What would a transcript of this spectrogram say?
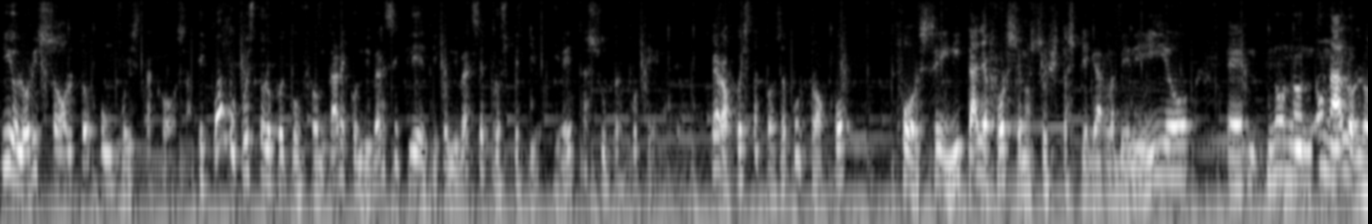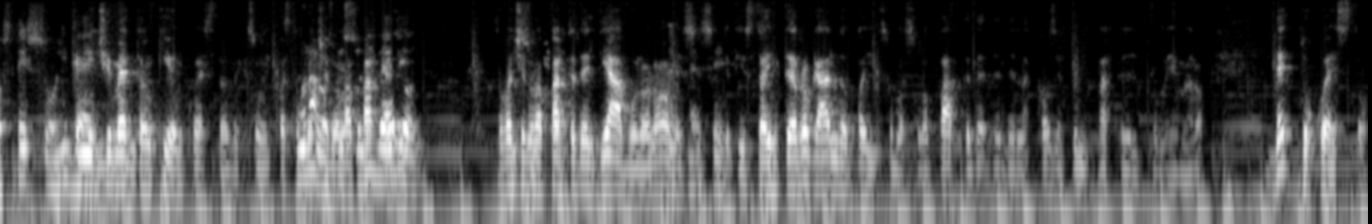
io l'ho risolto con questa cosa. E quando questo lo puoi confrontare con diversi clienti, con diverse prospettive, diventa super potente. Però questa cosa purtroppo, forse in Italia, forse non sono riuscito a spiegarla bene io, eh, non, non, non, ha lo, stesso livello. Che mi ci metto anch'io in questo, perché insomma in questo non facendo la parte livello... di sto facendo una parte del diavolo, no? Eh, nel eh, senso eh, sì. che ti sto interrogando, poi insomma sono parte de- de- della cosa e quindi parte del problema, no? Detto questo,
